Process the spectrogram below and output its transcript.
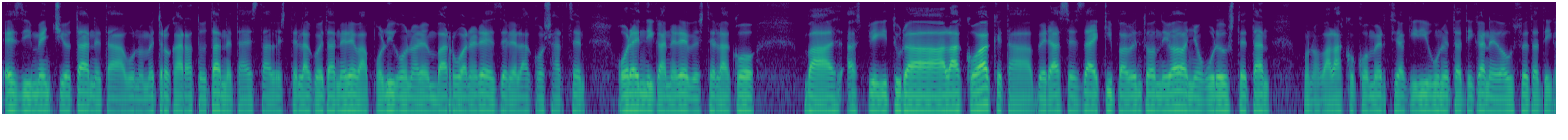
ez dimentsiotan eta bueno, metro karratutan eta ez da bestelakoetan ere ba, poligonaren barruan ere ez delelako sartzen. Oraindik ere bestelako ba, azpiegitura alakoak eta beraz ez da ekipamentu handi bat, baina gure ustetan bueno, balako komertziak irigunetatik edo auzuetatik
